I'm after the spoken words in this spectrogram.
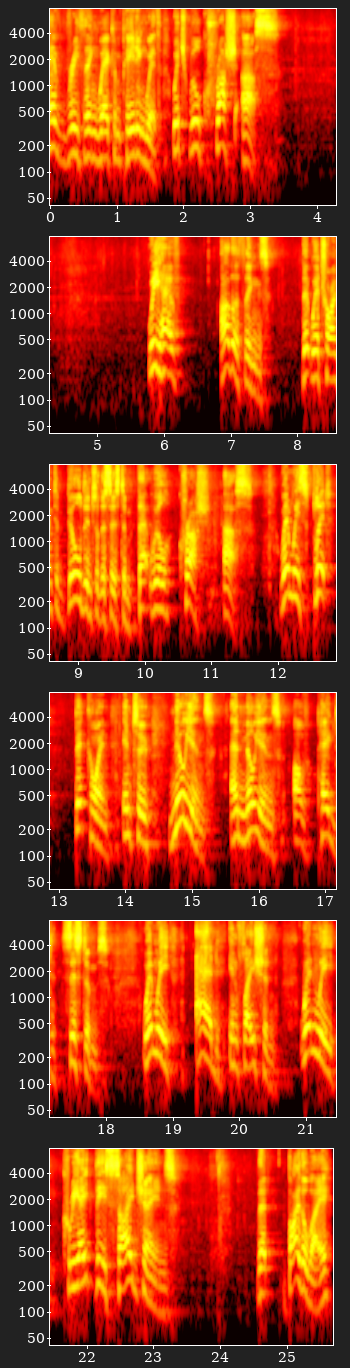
everything we're competing with, which will crush us. We have other things that we're trying to build into the system that will crush us. When we split Bitcoin into millions and millions of pegged systems, when we add inflation, when we create these side chains, that, by the way,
